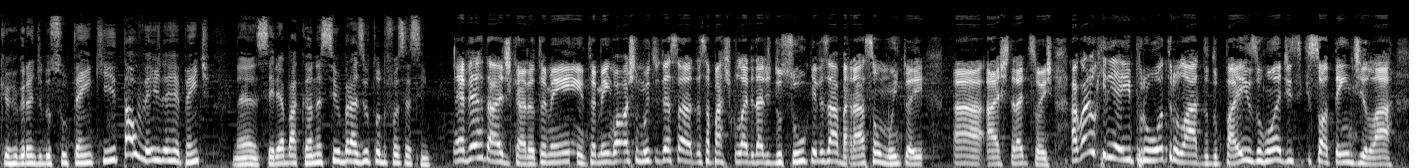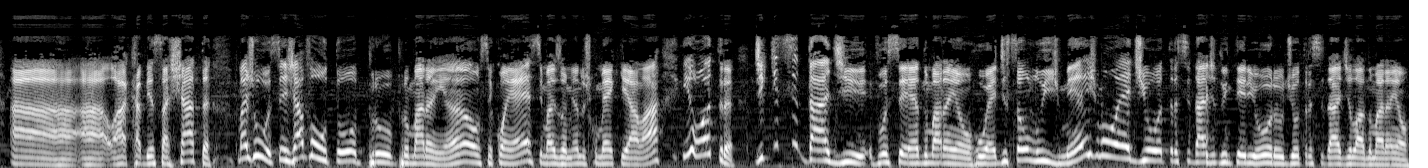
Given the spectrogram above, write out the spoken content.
que o Rio Grande do Sul tem, que talvez, de repente, né, seria bacana se o Brasil todo fosse assim. É verdade, cara. Eu também, também gosto muito dessa, dessa particularidade do Sul, que eles abraçam muito aí a- as tradições. Agora eu queria ir pro outro lado do país. O Juan disse que só tem de lá a, a, a cabeça chata. Mas, Ju, você já voltou pro, pro Maranhão? Você conhece mais ou menos como é que é lá? E outra, de que cidade você é do Maranhão, Ru? É de São Luís mesmo ou é de outra cidade do interior ou de outra cidade lá do Maranhão?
